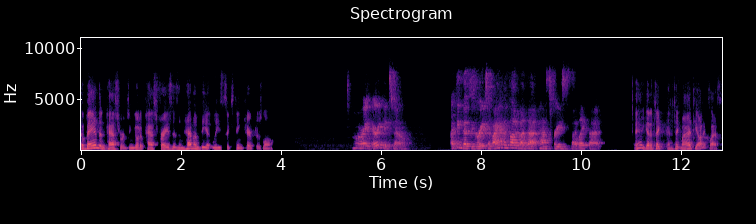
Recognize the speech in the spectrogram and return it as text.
abandon passwords and go to passphrases and have them be at least 16 characters long. All right, very good to know. I think that's a great tip. I haven't thought about that. Passphrases. I like that. Yeah, you got to take got to take my IT audit class.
